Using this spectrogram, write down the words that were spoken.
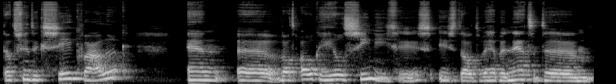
Dat vind ik zeer kwalijk. En uh, wat ook heel cynisch is, is dat we hebben net de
